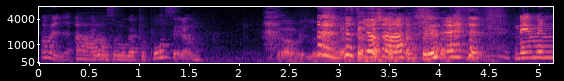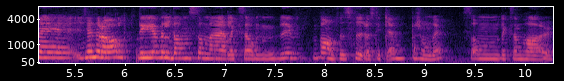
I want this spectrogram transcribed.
Oj, Är det någon som vågar ta på sig den? Ja, vill du? Ska jag köra? Nej men eh, general, det är väl de som är liksom, vi är vanligtvis fyra stycken personer som liksom har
